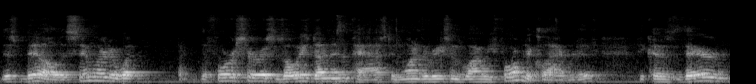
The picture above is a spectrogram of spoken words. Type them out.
this bill is similar to what the Forest Service has always done in the past and one of the reasons why we formed a collaborative because they're,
